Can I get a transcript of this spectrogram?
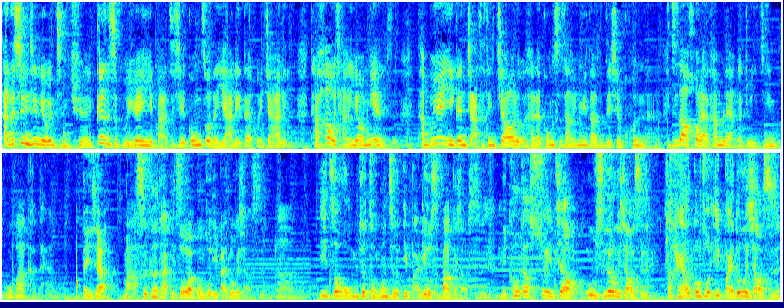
他的现金流紧缺，更是不愿意把这些工作的压力带回家里。他好强要面子，他不愿意跟贾斯汀交流他在公司上遇到的这些困难。你知道后来他们两个就已经无话可谈了。等一下，马斯克他一周要工作一百多个小时，嗯。一周我们就总共只有一百六十八个小时，你扣掉睡觉五十六个小时，他还要工作一百多个小时，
